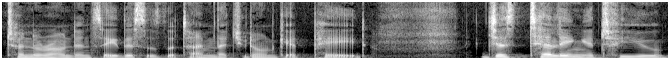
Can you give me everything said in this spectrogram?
turn around and say, This is the time that you don't get paid just telling it to you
